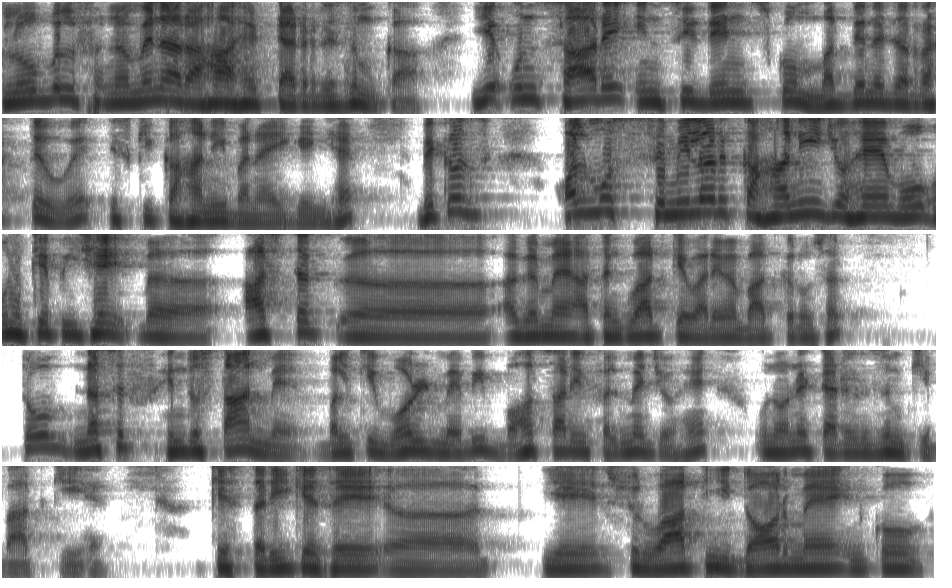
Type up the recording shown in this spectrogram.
ग्लोबल फिनोमेना रहा है टेररिज्म का, ये उन सारे इंसिडेंट्स को मद्देनजर रखते हुए इसकी कहानी बनाई गई है। बिकॉज़ ऑलमोस्ट सिमिलर कहानी जो है वो उनके पीछे आज तक अगर मैं आतंकवाद के बारे में बात करूँ सर तो न सिर्फ़ हिंदुस्तान में, बल्कि वर्ल्ड में भी बहुत सारी फ़िल्में जो हैं, उन्होंने टेररिज्म की बात की है। किस तरीके से ये शुरुआती दौर में इनको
